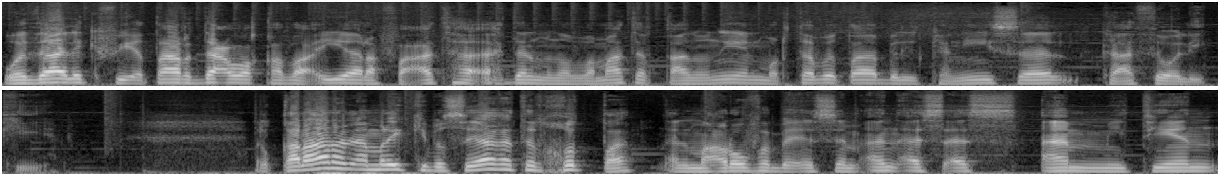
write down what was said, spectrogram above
وذلك في إطار دعوة قضائية رفعتها إحدى المنظمات القانونية المرتبطة بالكنيسة الكاثوليكية. القرار الأمريكي بصياغة الخطة المعروفة باسم ام 200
